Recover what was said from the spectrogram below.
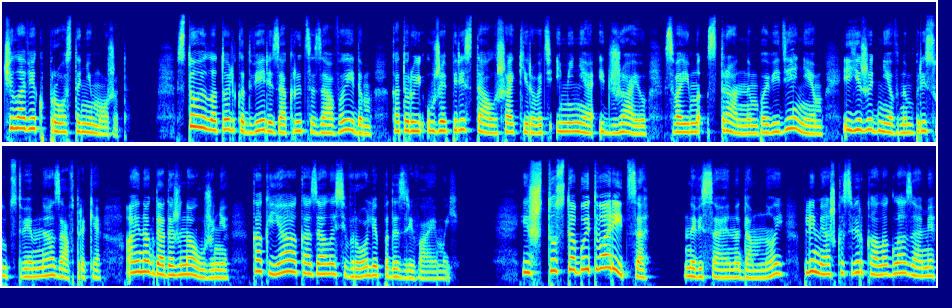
человек просто не может. Стоило только двери закрыться за Вейдом, который уже перестал шокировать и меня, и Джаю своим странным поведением и ежедневным присутствием на завтраке, а иногда даже на ужине, как я оказалась в роли подозреваемой. «И что с тобой творится?» Нависая надо мной, племяшка сверкала глазами,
